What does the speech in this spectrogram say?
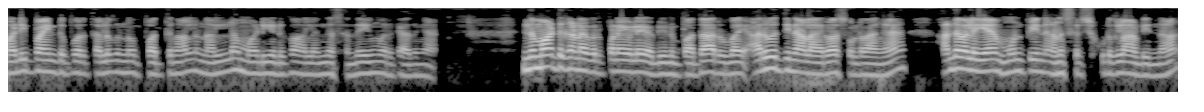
மடி பாயிண்ட்டு பொறுத்த அளவுக்கு இன்னும் பத்து நாளில் நல்ல மடி எடுக்கும். அதில் எந்த சந்தேகமும் இருக்காதுங்க. இந்த மாட்டுக்கான விற்பனை விலை அப்படின்னு பார்த்தா ரூபாய் அறுபத்தி நாலாயிரரூவா சொல்கிறாங்க அந்த விலையை முன்பின் அனுசரித்து கொடுக்கலாம் அப்படின்னு தான்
